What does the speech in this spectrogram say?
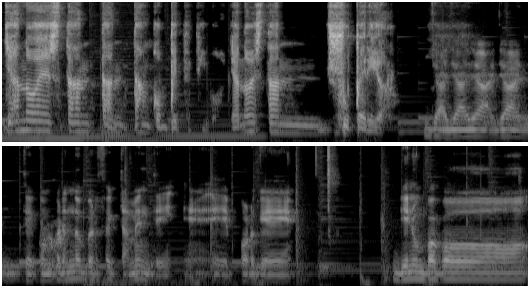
ya no es tan, tan, tan competitivo, ya no es tan superior. Ya, ya, ya, ya, te comprendo perfectamente, eh, eh, porque viene un poco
